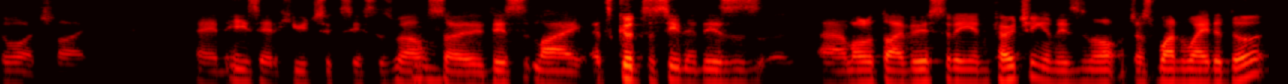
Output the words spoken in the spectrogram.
to watch. Like, and he's had huge success as well. Mm. So there's like it's good to see that there's a lot of diversity in coaching, and there's not just one way to do it.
